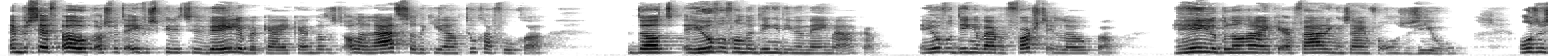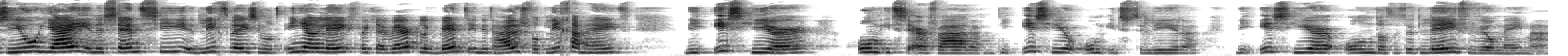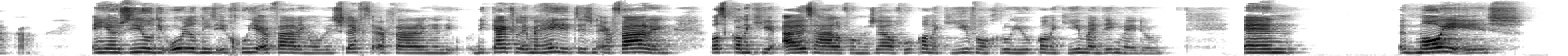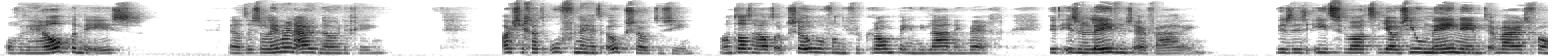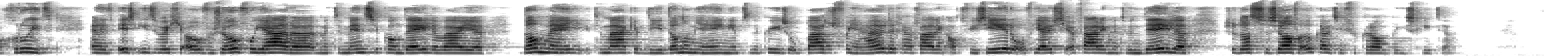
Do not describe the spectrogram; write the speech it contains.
En besef ook, als we het even spiritueler bekijken, en dat is het allerlaatste wat ik hier aan toe ga voegen, dat heel veel van de dingen die we meemaken, heel veel dingen waar we vast in lopen, hele belangrijke ervaringen zijn voor onze ziel. Onze ziel, jij in essentie, het lichtwezen wat in jou leeft, wat jij werkelijk bent in dit huis wat lichaam heet, die is hier om iets te ervaren. Die is hier om iets te leren. Die is hier omdat het het leven wil meemaken. En jouw ziel die oordeelt niet in goede ervaringen of in slechte ervaringen. Die, die kijkt alleen maar, hé, hey, dit is een ervaring. Wat kan ik hier uithalen voor mezelf? Hoe kan ik hiervan groeien? Hoe kan ik hier mijn ding mee doen? En het mooie is, of het helpende is, en dat is alleen maar een uitnodiging, als je gaat oefenen het ook zo te zien. Want dat haalt ook zoveel van die verkramping en die lading weg. Dit is een levenservaring. Dit is iets wat jouw ziel meeneemt en waar het van groeit. En het is iets wat je over zoveel jaren met de mensen kan delen waar je dan mee te maken hebt, die je dan om je heen hebt. En dan kun je ze op basis van je huidige ervaring adviseren of juist je ervaring met hun delen, zodat ze zelf ook uit die verkramping schieten.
